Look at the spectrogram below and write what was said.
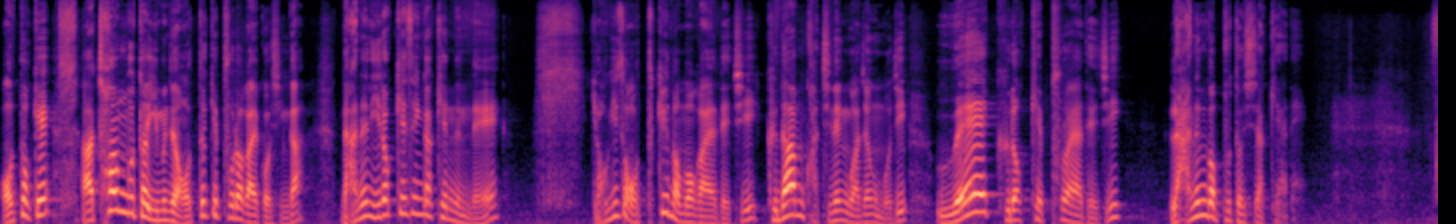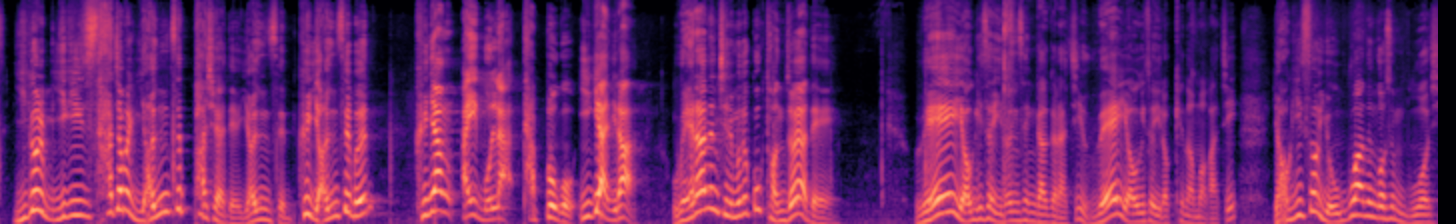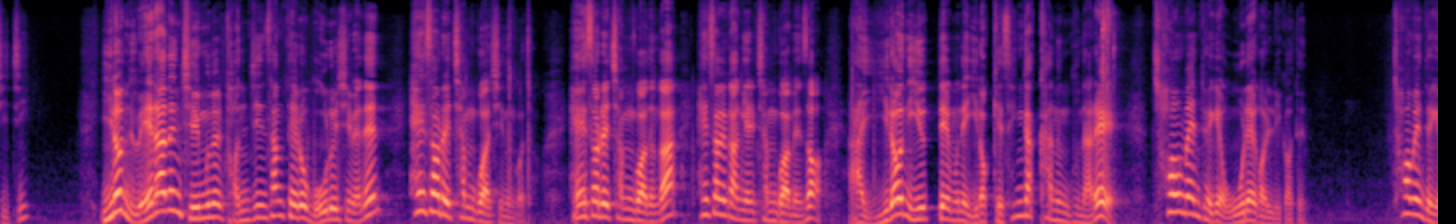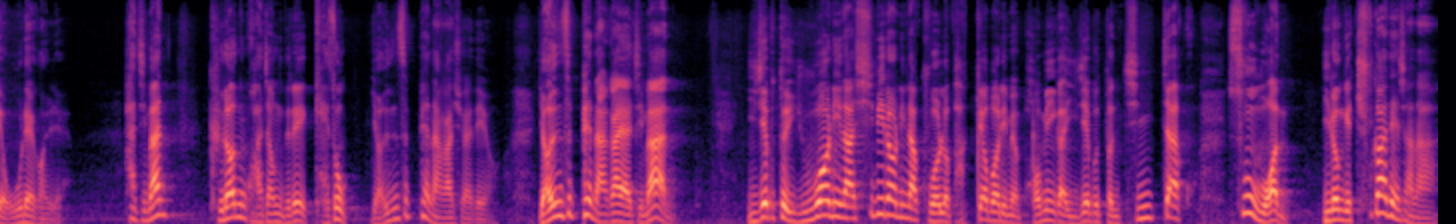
어떻게? 아, 처음부터 이 문제는 어떻게 풀어갈 것인가? 나는 이렇게 생각했는데 여기서 어떻게 넘어가야 되지? 그 다음 진행 과정은 뭐지? 왜 그렇게 풀어야 되지? 라는 것부터 시작해야 돼. 이걸 이 사점을 연습하셔야 돼요. 연습. 그 연습은 그냥 아이 몰라 답 보고 이게 아니라 왜라는 질문을 꼭 던져야 돼. 왜 여기서 이런 생각을 하지? 왜 여기서 이렇게 넘어가지? 여기서 요구하는 것은 무엇이지? 이런 왜라는 질문을 던진 상태로 모르시면은 해설을 참고하시는 거죠. 해설을 참고하든가 해설 강의를 참고하면서 아 이런 이유 때문에 이렇게 생각하는구나를 처음엔 되게 오래 걸리거든. 처음엔 되게 오래 걸려요. 하지만 그런 과정들을 계속 연습해 나가셔야 돼요. 연습해 나가야지만 이제부터 6월이나 11월이나 9월로 바뀌어버리면 범위가 이제부터는 진짜 수원 이런 게 추가되잖아.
